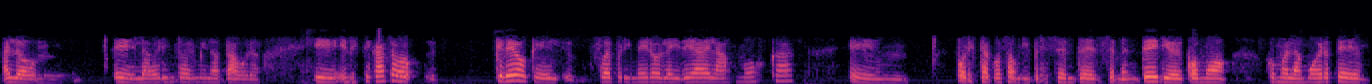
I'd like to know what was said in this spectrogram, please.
a lo eh, laberinto del Minotauro. Eh, en este caso, creo que fue primero la idea de las moscas eh, por esta cosa omnipresente del cementerio, de cómo, cómo la muerte,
